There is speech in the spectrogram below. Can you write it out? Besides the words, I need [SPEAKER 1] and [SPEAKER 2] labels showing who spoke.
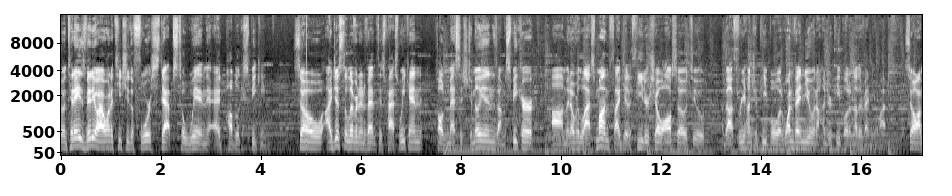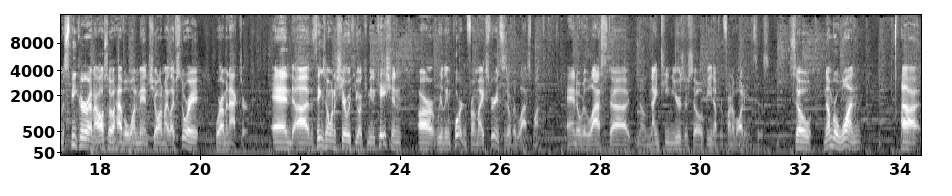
[SPEAKER 1] So in today's video, I want to teach you the four steps to win at public speaking. So I just delivered an event this past weekend called Message to Millions. I'm a speaker. Um, and over the last month, I did a theater show also to about 300 people at one venue and 100 people at another venue. So I'm a speaker and I also have a one-man show on my life story where I'm an actor. And uh, the things I want to share with you on communication are really important from my experiences over the last month and over the last uh, you know 19 years or so of being up in front of audiences. So number one, uh,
